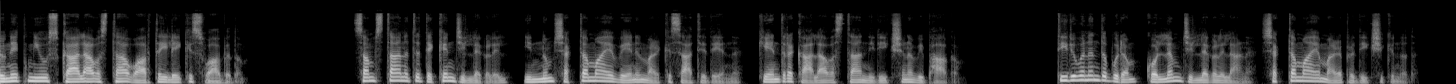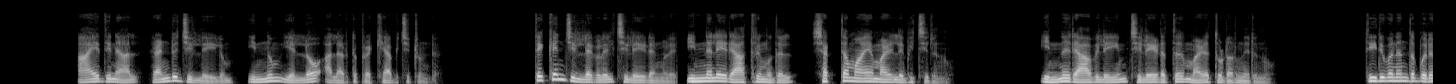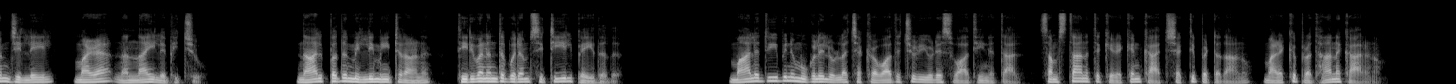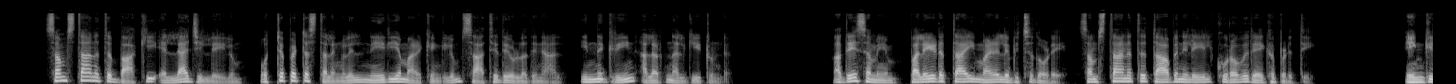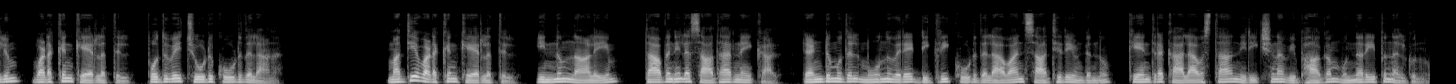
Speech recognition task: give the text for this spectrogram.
ടുനെറ്റ് news കാലാവസ്ഥാ വാർത്തയിലേക്ക് സ്വാഗതം. സംസ്ഥാനത്ത് തെക്കൻ ജില്ലകളിൽ ഇന്നും ശക്തമായ വേനൽ മഴയ്ക്ക് സാധ്യതയെന്ന് കേന്ദ്ര കാലാവസ്ഥാ നിരീക്ഷണ വിഭാഗം. തിരുവനന്തപുരം കൊല്ലം ജില്ലകളിലാണ് ശക്തമായ മഴ പ്രതീക്ഷിക്കുന്നത്. ആയതിനാൽ രണ്ടു ജില്ലയിലും ഇന്നും യെല്ലോ അലർട്ട് പ്രഖ്യാപിച്ചിട്ടുണ്ട്. തെക്കൻ ജില്ലകളിൽ ചിലയിടങ്ങളിൽ ഇന്നലെ രാത്രി മുതൽ ശക്തമായ മഴ ലഭിച്ചിരുന്നു. ഇന്ന് രാവിലെയും ചിലയിടത്ത് മഴ തുടർന്നിരുന്നു. തിരുവനന്തപുരം ജില്ലയിൽ മഴ നന്നായി ലഭിച്ചു. നാൽപ്പത് മില്ലിമീറ്ററാണ് തിരുവനന്തപുരം സിറ്റിയിൽ പെയ്തത്. മാലദ്വീപിനു മുകളിലുള്ള ചക്രവാതച്ചുഴിയുടെ സ്വാധീനത്താൽ സംസ്ഥാനത്ത് കിഴക്കൻ കാറ്റ് ശക്തിപ്പെട്ടതാണു മഴയ്ക്ക് പ്രധാന കാരണം. സംസ്ഥാനത്ത് ബാക്കി എല്ലാ ജില്ലയിലും ഒറ്റപ്പെട്ട സ്ഥലങ്ങളിൽ നേരിയ മഴയ്ക്കെങ്കിലും സാധ്യതയുള്ളതിനാൽ ഇന്ന് ഗ്രീൻ അലർട്ട് നൽകിയിട്ടുണ്ട്. അതേസമയം പലയിടത്തായി മഴ ലഭിച്ചതോടെ സംസ്ഥാനത്ത് താപനിലയിൽ കുറവ് രേഖപ്പെടുത്തി. എങ്കിലും വടക്കൻ കേരളത്തിൽ പൊതുവെ ചൂട് കൂടുതലാണ്. മധ്യ വടക്കൻ കേരളത്തിൽ ഇന്നും നാളെയും താപനില സാധാരണയേക്കാൾ രണ്ടു മുതൽ മൂന്ന് വരെ ഡിഗ്രി കൂടുതലാവാൻ സാധ്യതയുണ്ടെന്നു കേന്ദ്ര കാലാവസ്ഥാ നിരീക്ഷണ വിഭാഗം മുന്നറിയിപ്പ് നൽകുന്നു.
